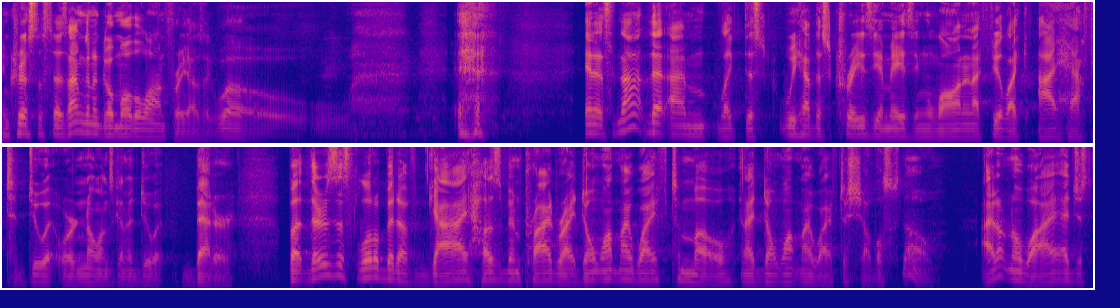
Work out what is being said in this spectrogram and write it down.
And Crystal says, I'm going to go mow the lawn for you. I was like, whoa. and it's not that I'm like this, we have this crazy, amazing lawn, and I feel like I have to do it or no one's going to do it better. But there's this little bit of guy husband pride where I don't want my wife to mow and I don't want my wife to shovel snow. I don't know why. I just,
